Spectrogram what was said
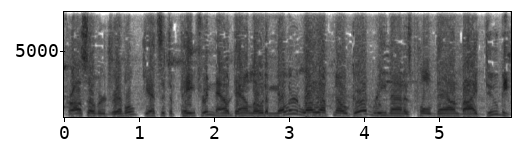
crossover dribble, gets it to Patron, now down low to Miller, layup no good, rebound is pulled down by Doobie.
